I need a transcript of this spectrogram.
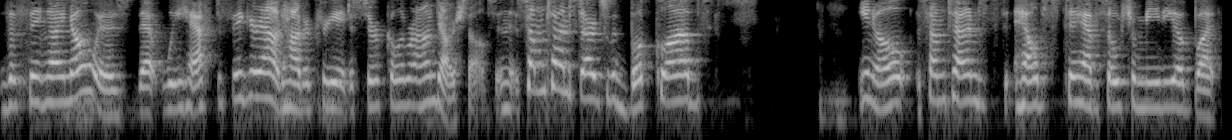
the thing i know is that we have to figure out how to create a circle around ourselves and it sometimes starts with book clubs you know sometimes helps to have social media but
